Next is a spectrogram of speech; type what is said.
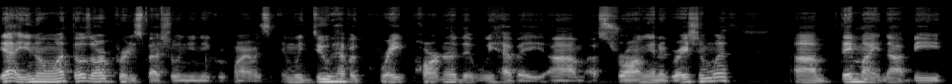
yeah, you know what? Those are pretty special and unique requirements. And we do have a great partner that we have a, um, a strong integration with. Um, they might not be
